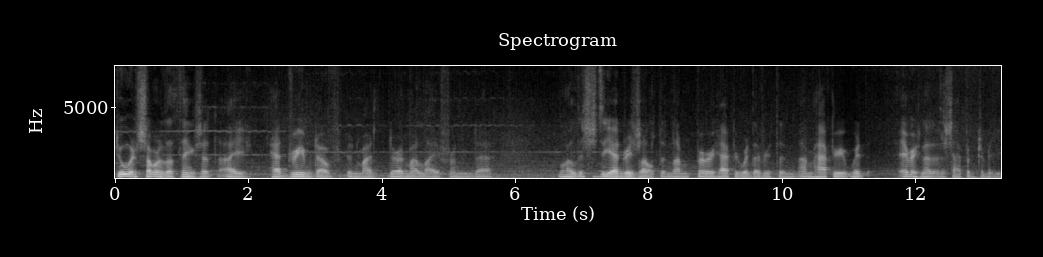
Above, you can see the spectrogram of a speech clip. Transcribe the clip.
doing some of the things that I had dreamed of in my during my life and uh, well this is the end result and I'm very happy with everything. I'm happy with everything that has happened to me.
